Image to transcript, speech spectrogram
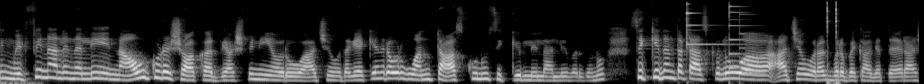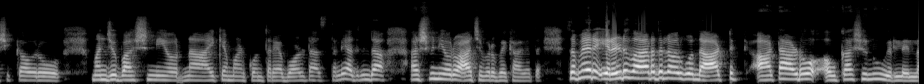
ಥಿಂಕ್ ಮಿಡ್ ಫಿನಾಲಿನಲ್ಲಿ ನಾವು ಕೂಡ ಶಾಕ್ ಆದ್ವಿ. ಅಶ್ವಿನಿ ಅವರು ಆಚೆ ಹೋದಾಗ. ಯಾಕೆಂದ್ರೆ ಅವ್ರಿಗೆ ಒಂದು ಟಾಸ್ಕೂ ಸಿಕ್ಕಿರ್ಲಿಲ್ಲ ಅಲ್ಲಿವರೆಗೂ ಸಿಕ್ಕಿದಂತ ಟಾಸ್ಕಲ್ಲೂ ಆಚೆ ಹೊರಗೆ ಬರಬೇಕಾಗತ್ತೆ. ರಾಶಿಕಾ ಅವರು, ಮಂಜು ಭಾಷಿನಿ ಅವ್ರನ್ನ ಆಯ್ಕೆ ಮಾಡ್ಕೊತಾರೆ ಬಾಲ್ ಟಾಸ್ಕಲ್ಲಿ ಅದರಿಂದ ಅಶ್ವಿನಿ ಅವರು ಆಚೆ ಬರಬೇಕಾಗತ್ತೆ. ಸಮಯ ಎರಡು ವಾರದಲ್ಲಿ ಅವ್ರಿಗೊಂದು ಆಟ ಆಟ ಆಡೋ ಅವಕಾಶನೂ ಇರಲಿಲ್ಲ.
